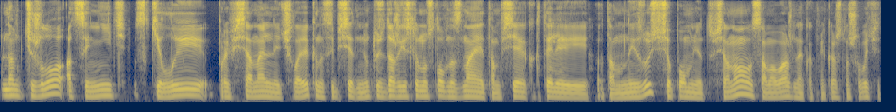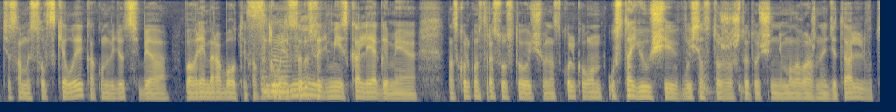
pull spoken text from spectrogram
нам тяжело оценить скиллы профессиональные человека на собеседовании. Ну, то есть даже если он условно знает там все коктейли э, там наизусть, все помнит, все равно самое важное, как мне кажется, нашей работе те самые софт-скиллы, как он ведет себя во время работы, как он коммуницирует с людьми. с коллегами, насколько он стрессоустойчивый, насколько он устающий. Выяснилось тоже, что это очень немаловажная деталь вот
